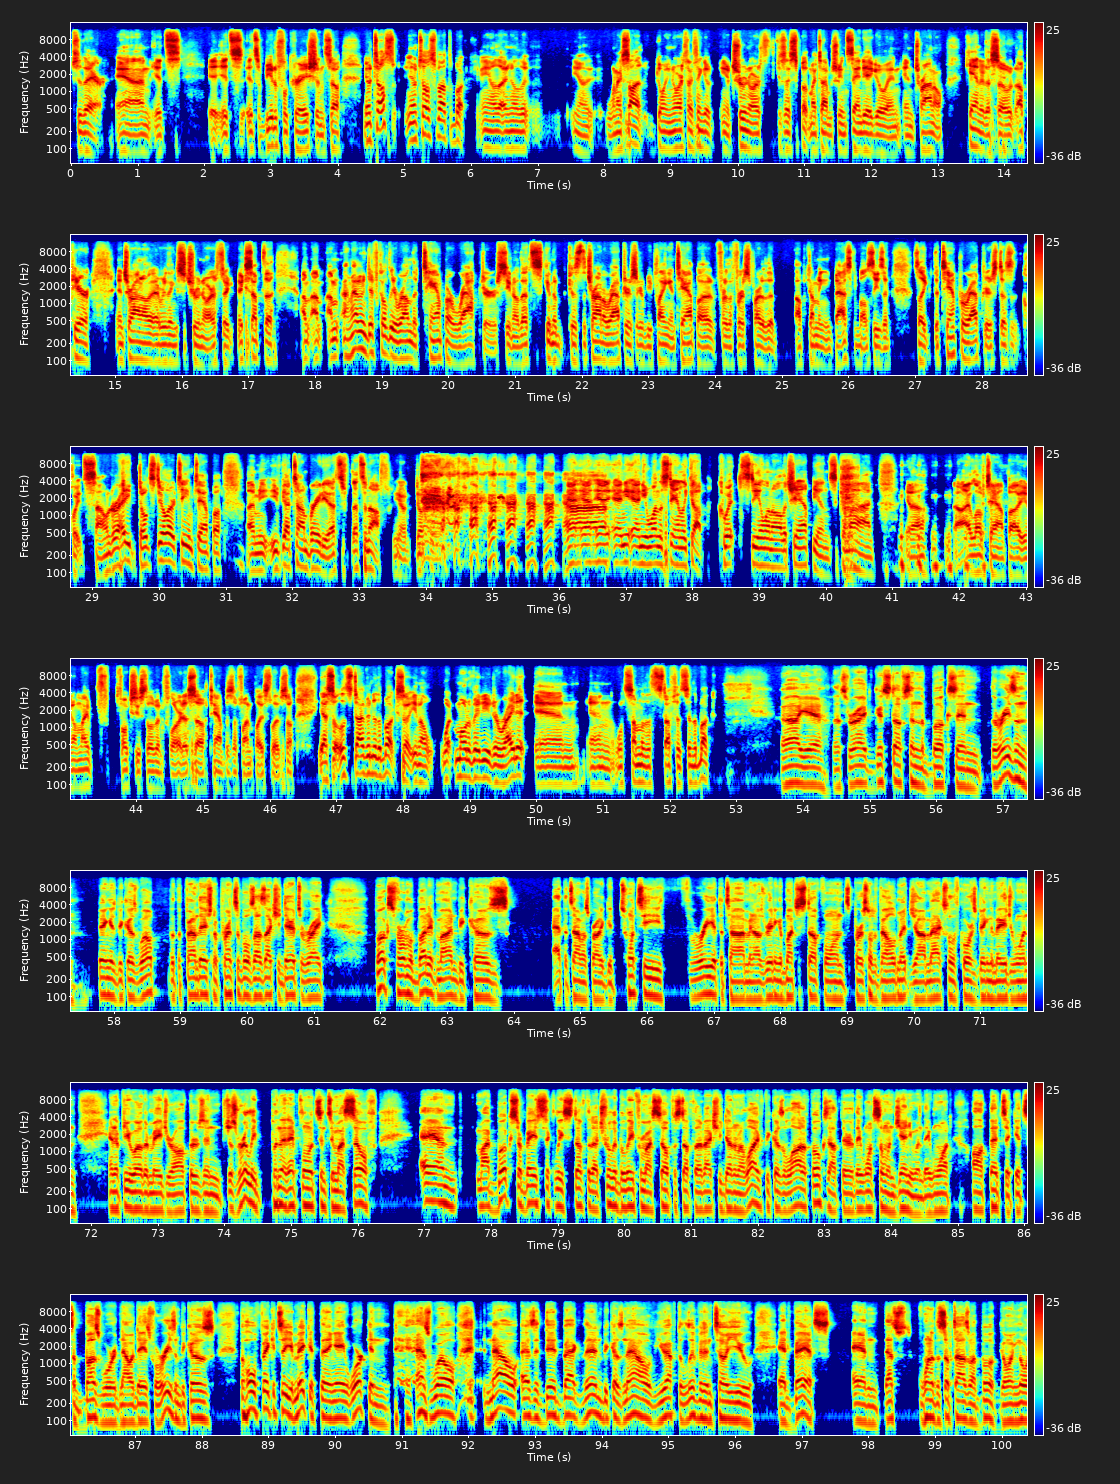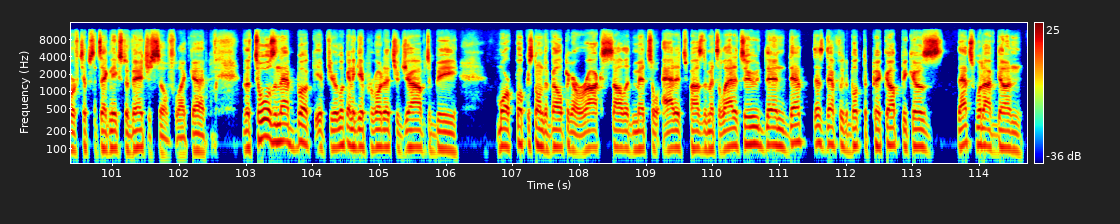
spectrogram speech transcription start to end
to there, and it's it's it's a beautiful creation. So you know, tell us you know tell us about the book. You know, I know that you know, when I saw it going north, I think of you know True North because I split my time between San Diego and, and Toronto, Canada. So up here in Toronto, everything's True North except the I'm I'm I'm having difficulty around the Tampa Raptors. You know, that's gonna because the Toronto Raptors are gonna be playing in Tampa for the first part of the upcoming basketball season. It's like the Tampa Raptors doesn't quite sound right. Don't steal our team, Tampa. I mean, you've got Tom Brady. That's that's enough. You know, don't. and, and, and, and, you won the Stanley Cup. Quit stealing all the champions. Come on. You know, I love Tampa. You know, my folks used to live in Florida, so Tampa's a fun place to live. So, yeah. So let's dive into the book. So, you know, what motivated you to write it, and and what's some of the stuff that's in the book? Ah, uh, yeah, that's right. Good stuff's in the books. And the reason being is because, well, with the foundational principles, I was actually dared to write books from a buddy of mine because at the time I was probably good 23 at the time. And I was reading a bunch of stuff on personal development, John Maxwell, of course, being the major one, and a few other major authors, and just really putting that influence into myself. And my books are basically stuff that I truly believe for myself and stuff that I've actually done in my life because a lot of folks out there, they want someone genuine. They want authentic. It's a buzzword nowadays for a reason because the whole fake it till you make it thing ain't working as well now as it did back then because now you have to live it until you advance. And that's one of the subtitles of my book, Going North Tips and Techniques to Advance Yourself. Like uh, the tools in that book, if you're looking to get promoted at your job to be more focused on developing a rock solid mental attitude, positive mental attitude, then that that's definitely the book to pick up because that's what I've done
